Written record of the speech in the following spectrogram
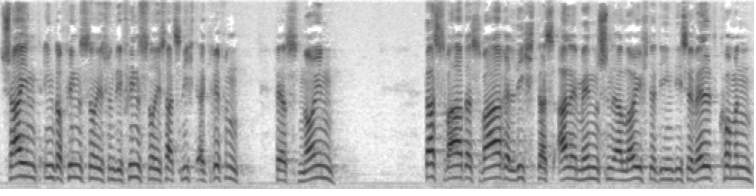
scheint in der Finsternis und die Finsternis hat es nicht ergriffen. Vers 9. Das war das wahre Licht, das alle Menschen erleuchtet, die in diese Welt kommen.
